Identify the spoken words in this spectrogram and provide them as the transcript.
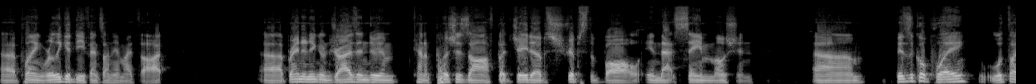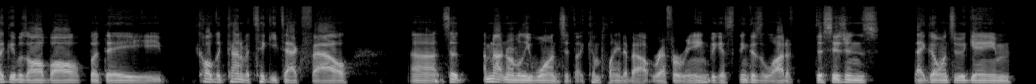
uh, playing really good defense on him. I thought. Uh, Brandon Ingram drives into him, kind of pushes off, but J Dub strips the ball in that same motion. Um, physical play looked like it was all ball, but they called it kind of a ticky tack foul. Uh, so I'm not normally one to like complain about refereeing because I think there's a lot of decisions that go into a game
